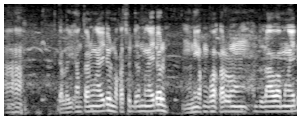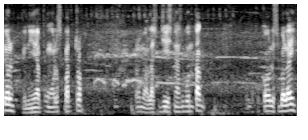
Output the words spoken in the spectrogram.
Ah, kalayuan taon mga idol, makasudan mga idol. Muni akong kuha karon adlaw mga idol. Kiniya pong alas 4. Pero alas 10 na sa buntag. Kaulis balay.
